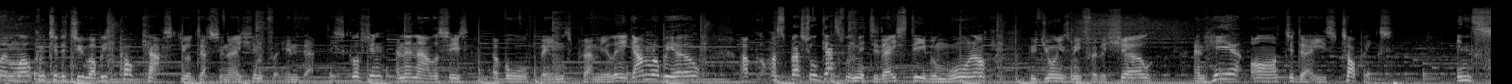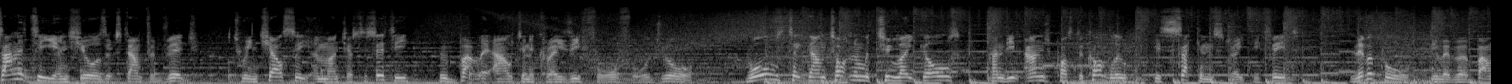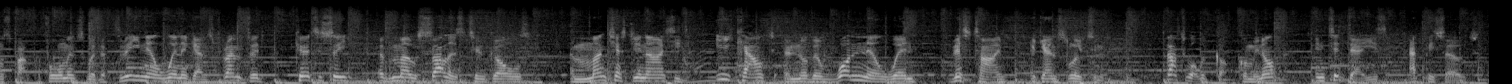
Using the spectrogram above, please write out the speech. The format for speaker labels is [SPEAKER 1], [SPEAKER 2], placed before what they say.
[SPEAKER 1] And welcome to the Two Robbies podcast, your destination for in-depth discussion and analysis of all things Premier League. I'm Robbie Earle. I've got my special guest with me today, Stephen Warnock, who joins me for the show. And here are today's topics. Insanity ensures at Stamford Bridge between Chelsea and Manchester City, who battle it out in a crazy 4-4 draw. Wolves take down Tottenham with two late goals, handing Ange Postecoglou his second straight defeat. Liverpool deliver a bounce back performance with a 3 0 win against Brentford, courtesy of Mo Salah's two goals. And Manchester United eke out another 1 0 win, this time against Luton. That's what we've got coming up in today's episodes.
